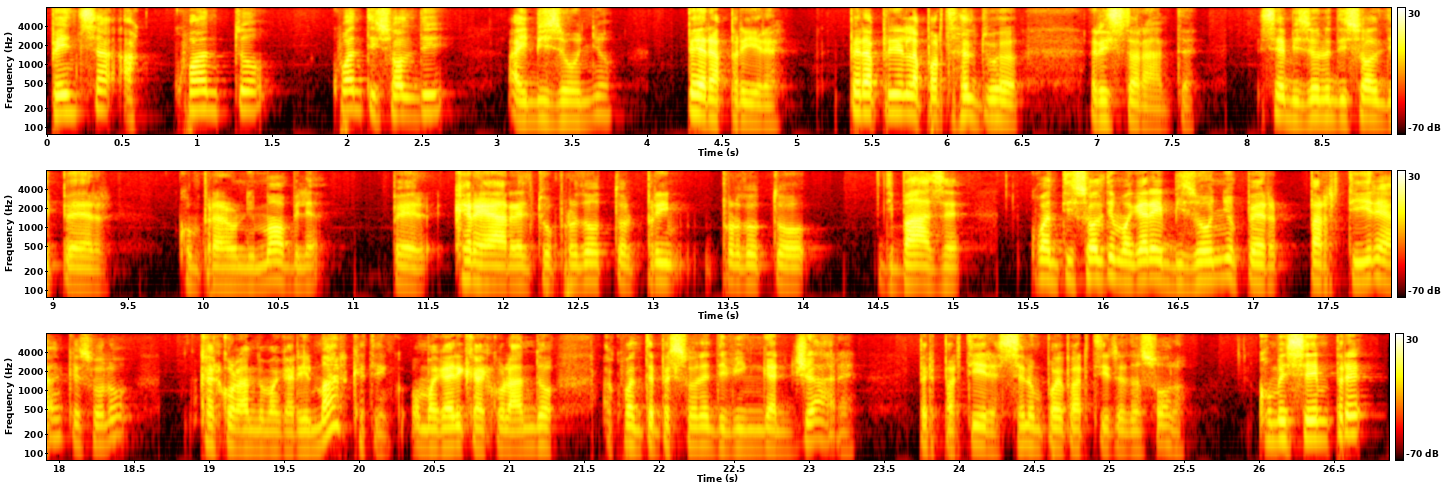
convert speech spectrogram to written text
Pensa a quanto, quanti soldi hai bisogno per aprire, per aprire la porta del tuo ristorante. Se hai bisogno di soldi per comprare un immobile, per creare il tuo prodotto, il primo prodotto di base, quanti soldi magari hai bisogno per partire anche solo calcolando magari il marketing o magari calcolando a quante persone devi ingaggiare per partire se non puoi partire da solo. Come sempre,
